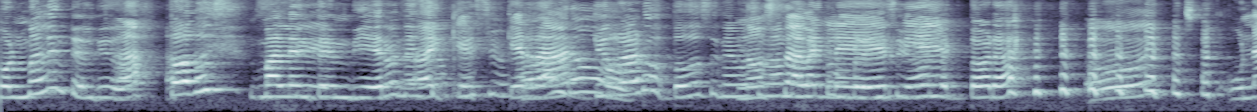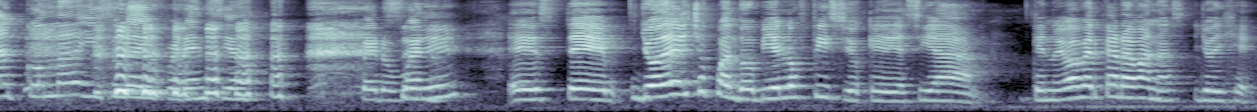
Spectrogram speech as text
por malentendido. Todos malentendieron ese Ay, qué, qué raro. qué raro, todos tenemos no una mala leer bien. lectora. una coma hizo la diferencia. Pero bueno. Este, yo de hecho cuando vi el oficio que decía que no iba a haber caravanas, yo dije,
